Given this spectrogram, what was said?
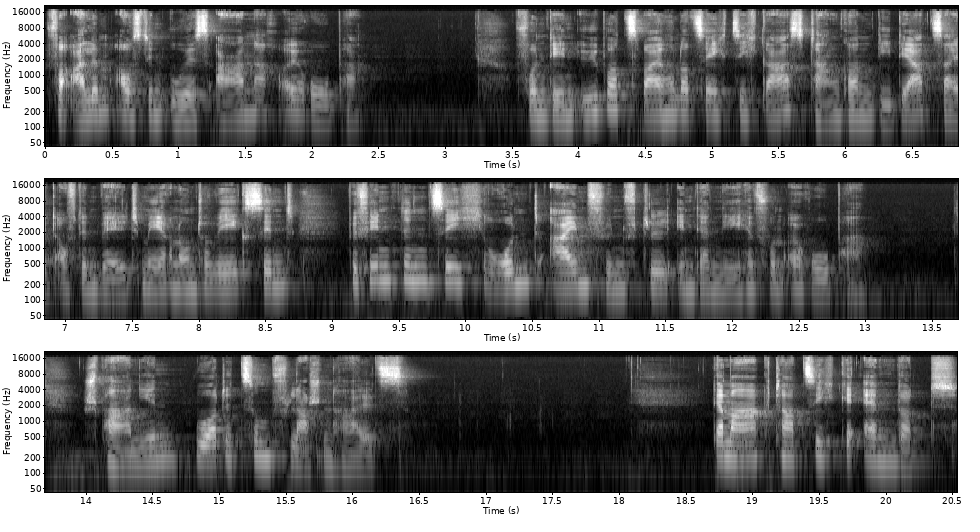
vor allem aus den USA nach Europa. Von den über 260 Gastankern, die derzeit auf den Weltmeeren unterwegs sind, befinden sich rund ein Fünftel in der Nähe von Europa. Spanien wurde zum Flaschenhals. Der Markt hat sich geändert.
